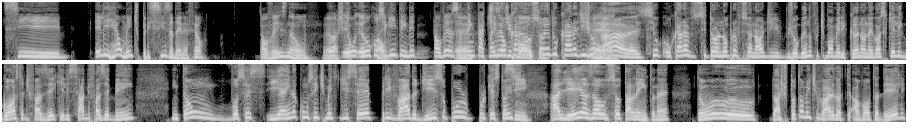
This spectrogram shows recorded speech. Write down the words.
se ele realmente precisa da NFL. Talvez não. Eu, Eu, eu, eu não consegui entender, talvez, essa É. tentativa Mas é o, de ca- é volta. o sonho do cara de jogar. Se o, o cara se tornou profissional de jogando futebol americano, é um negócio que ele gosta de fazer, que ele sabe fazer bem. Então, você. E ainda com o sentimento de ser privado disso por, por questões Sim, alheias ao seu talento, né? Então eu, eu acho totalmente válido a, a volta dele.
